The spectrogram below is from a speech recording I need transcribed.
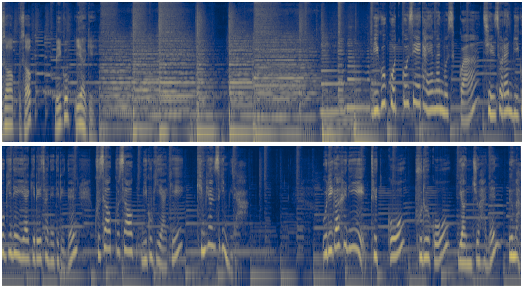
구석구석 미국 이야기 미국 곳곳의 다양한 모습과 진솔한 미국인의 이야기를 전해드리는 구석구석 미국 이야기 김현숙입니다. 우리가 흔히 듣고 부르고 연주하는 음악.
